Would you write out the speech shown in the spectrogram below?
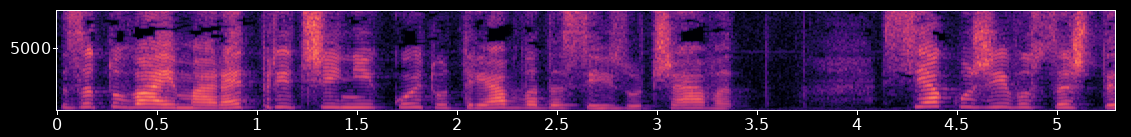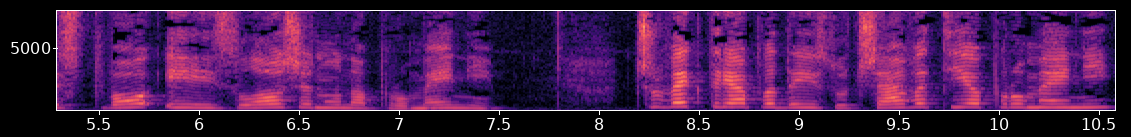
За това има ред причини, които трябва да се изучават. Всяко живо същество е изложено на промени. Човек трябва да изучава тия промени,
